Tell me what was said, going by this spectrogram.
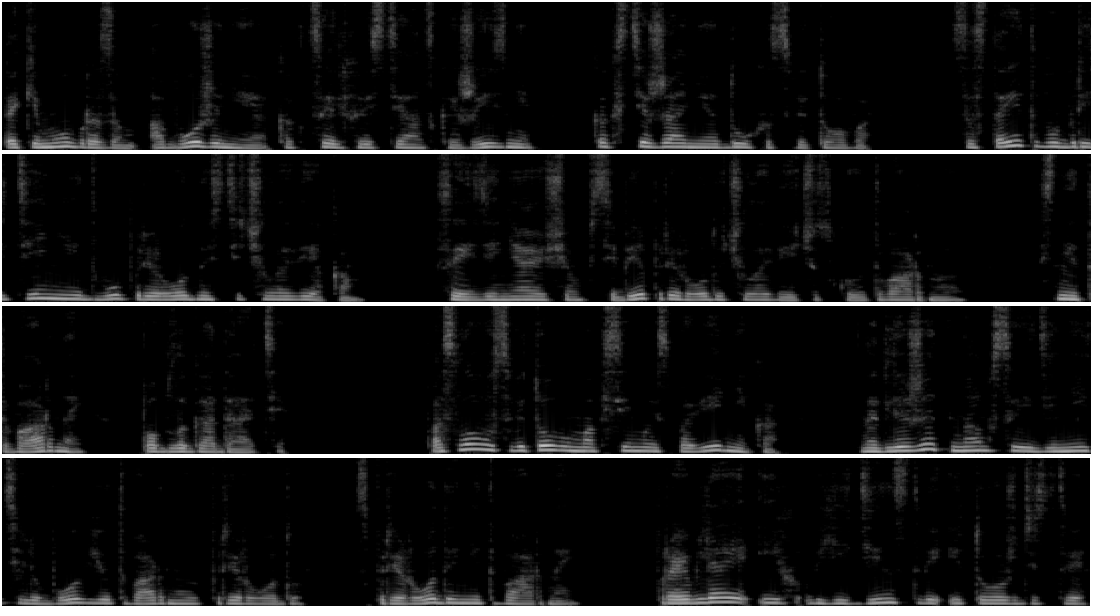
Таким образом, обожение, как цель христианской жизни, как стяжание Духа Святого, состоит в обретении двуприродности человеком, соединяющим в себе природу человеческую тварную, с нетварной по благодати. По слову святого Максима Исповедника, надлежит нам соединить любовью тварную природу с природой нетварной, проявляя их в единстве и тождестве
